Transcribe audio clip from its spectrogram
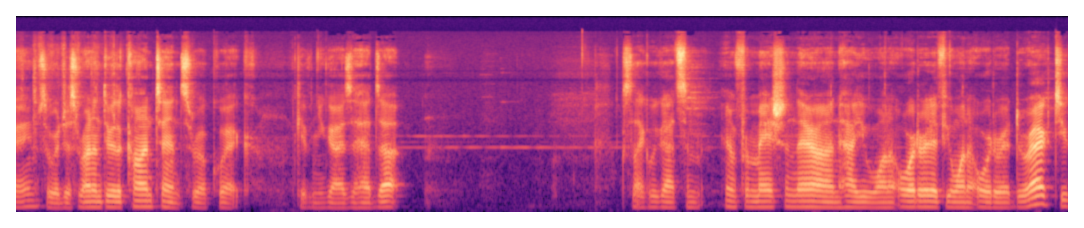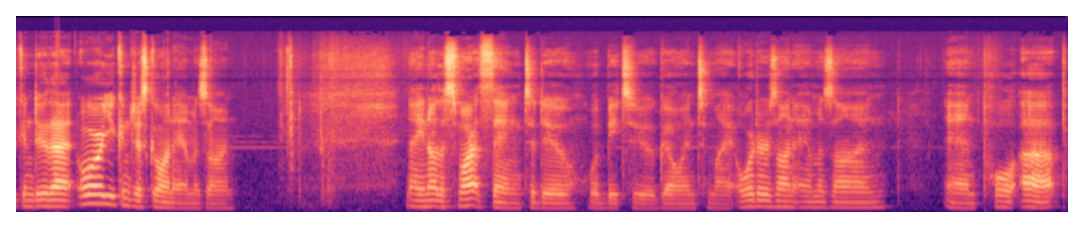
Okay, so we're just running through the contents real quick, giving you guys a heads up. Looks like we got some information there on how you want to order it. If you want to order it direct, you can do that, or you can just go on Amazon. Now, you know, the smart thing to do would be to go into my orders on Amazon and pull up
